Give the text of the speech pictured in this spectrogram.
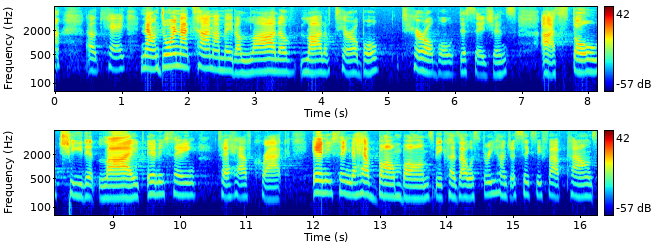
okay? Now, during that time, I made a lot of, lot of terrible terrible decisions. I stole, cheated, lied, anything to have crack anything to have bomb bombs because I was 365 pounds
